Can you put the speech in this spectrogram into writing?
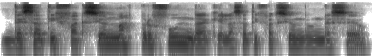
de satisfacción más profunda que la satisfacción de un deseo.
